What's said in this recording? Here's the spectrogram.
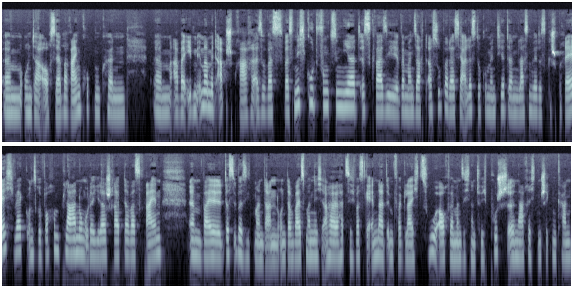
ähm, und da auch selber reingucken können. Ähm, aber eben immer mit Absprache. Also was, was nicht gut funktioniert, ist quasi, wenn man sagt, ach super, da ist ja alles dokumentiert, dann lassen wir das Gespräch weg, unsere Wochenplanung oder jeder schreibt da was rein, ähm, weil das übersieht man dann und dann weiß man nicht, aha, hat sich was geändert im Vergleich zu, auch wenn man sich natürlich Push-Nachrichten schicken kann.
